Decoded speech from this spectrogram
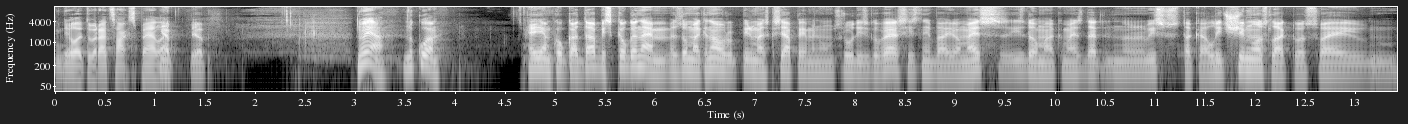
jo, lai tu varētu sākt spēlēt. Jā, jā. Nu, jā, nu ko. Ejam kaut kā dabiski. Kaut gan nē, es domāju, ka nav pirmais, kas jāpiemina mums Rudijs Govērs īstenībā, jo mēs izdomājam, ka mēs dar, nu, visus kā līdz šim noslēgtos vai mm,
